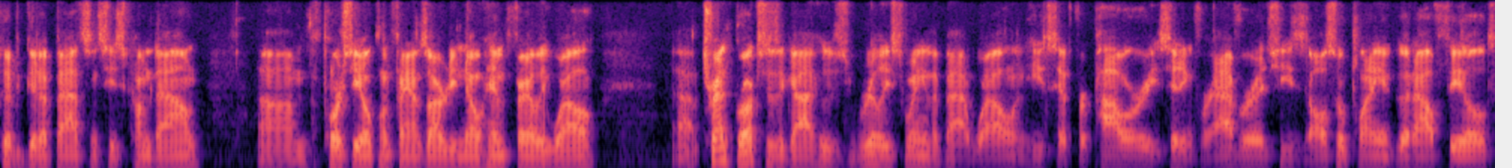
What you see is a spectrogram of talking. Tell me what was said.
good good at bats since he's come down. Um, of course, the Oakland fans already know him fairly well. Uh, Trent Brooks is a guy who's really swinging the bat well, and he's hit for power. He's hitting for average. He's also playing a good outfield.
